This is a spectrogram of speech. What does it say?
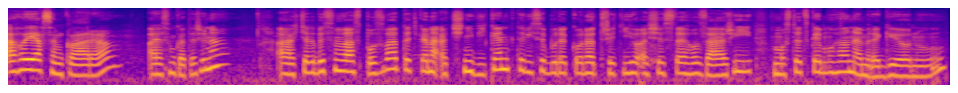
Ahoj, já jsem Klára. A já jsem Kateřina. A chtěli bychom vás pozvat teďka na akční víkend, který se bude konat 3. a 6. září v Mosteckém uhelném regionu.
